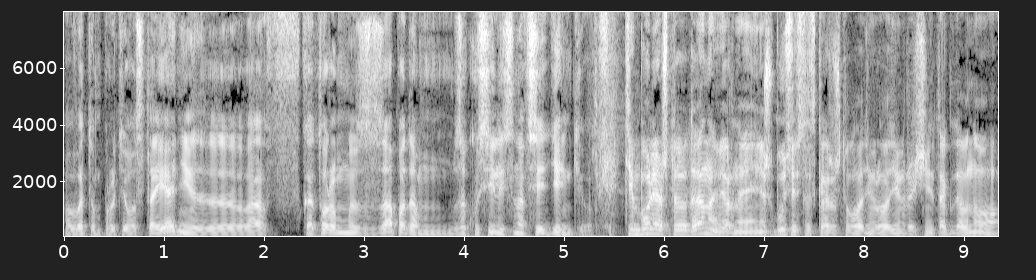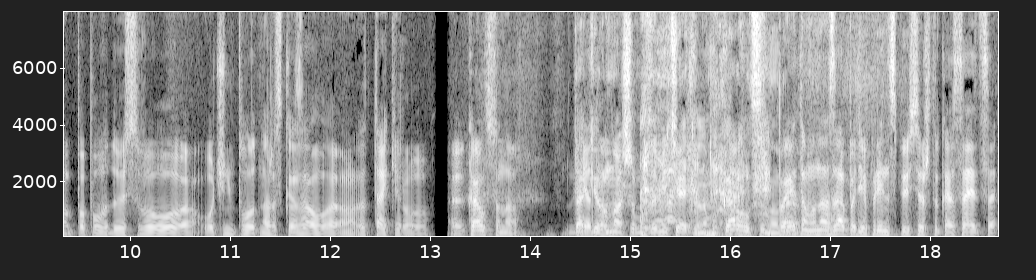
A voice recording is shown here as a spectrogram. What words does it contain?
в этом противостоянии, э, а в котором мы с Западом закусились на все деньги вообще. Тем более, что, да, наверное, я не ошибусь, если скажу, что Владимир Владимирович не так давно по поводу СВО очень плотно рассказал э, Такеру Карлсону, Такеру нашему замечательному Карлсону. Поэтому на Западе, в принципе, все, что касается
